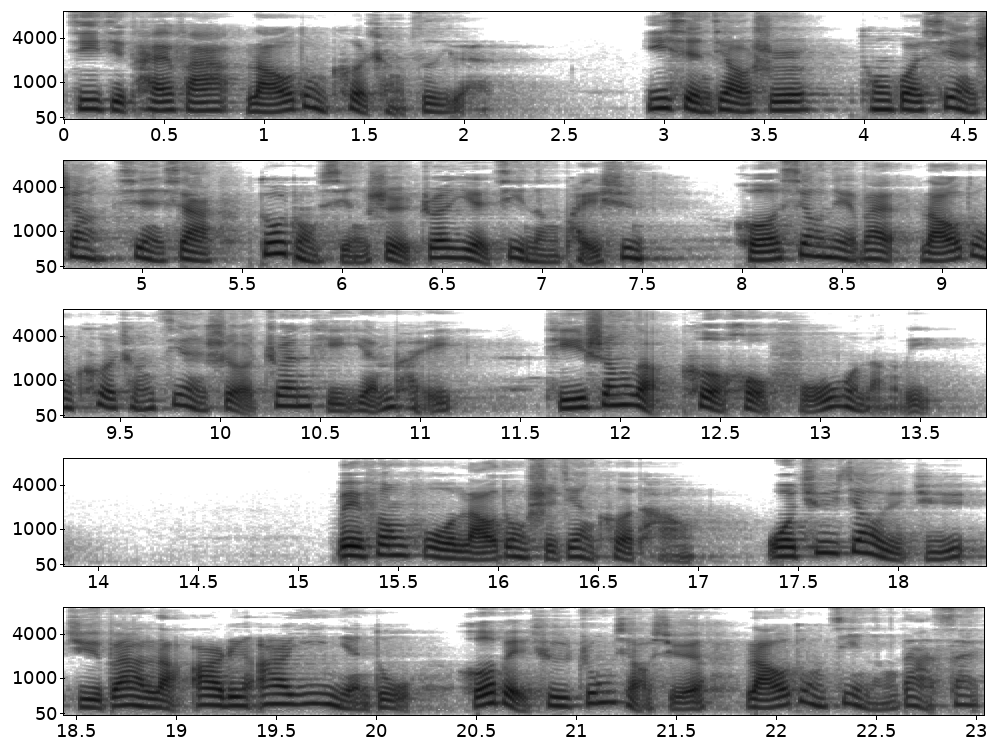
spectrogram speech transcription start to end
积极开发劳动课程资源，一线教师通过线上线下多种形式专业技能培训和校内外劳动课程建设专题研培，提升了课后服务能力。为丰富劳动实践课堂，我区教育局举办了2021年度河北区中小学劳动技能大赛，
